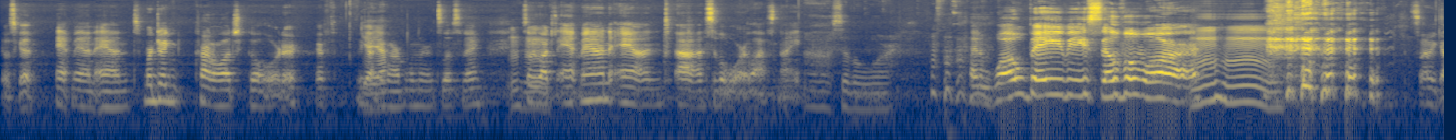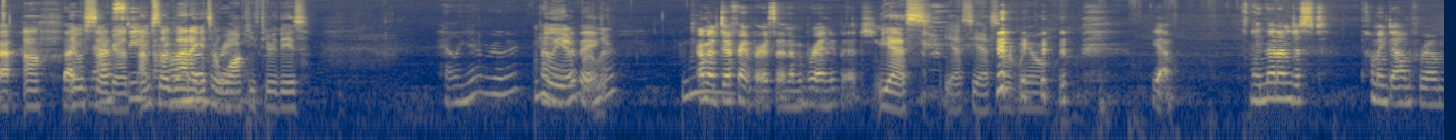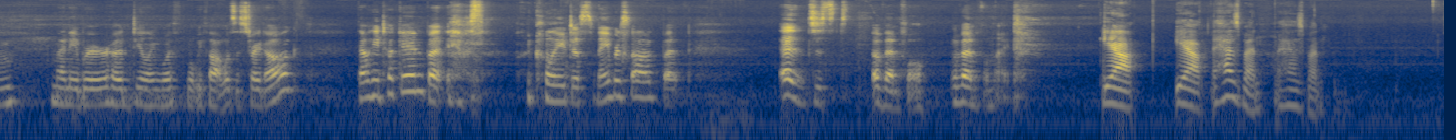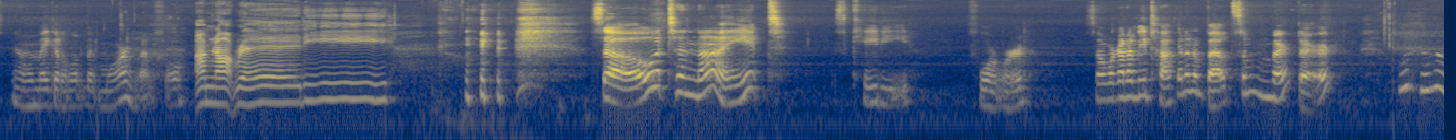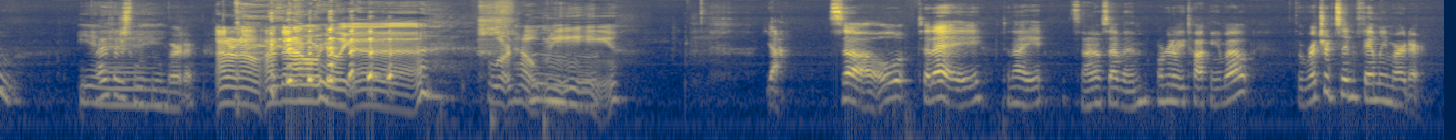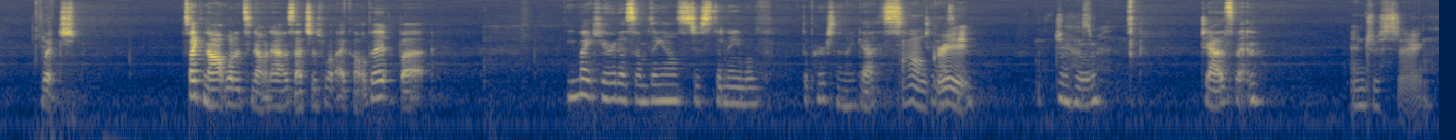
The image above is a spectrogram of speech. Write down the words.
It was good. Ant Man and we're doing chronological order. If we Yeah, got yeah. Marvel nerds listening. So we Mhm. watched Ant Man and uh, Civil War last night. Oh, Civil War. And whoa, baby, Civil War. Mm-hmm. so we got Oh, it was so good. I'm so glad I get to walk you through these. hell yeah, brother. Hell I'm yeah, living. brother. I'm a mm-hmm. different person. I'm a brand new bitch. Yes, yes, yes. Aren't we all? Yeah. And then I'm just coming down from my neighborhood dealing with what we thought was a stray dog that he took in, but it was luckily just a neighbor's dog, but it's just eventful. Eventful night. Yeah, yeah. It has been. It has been. And we'll make it a little bit more eventful. I'm not ready. so tonight is Katie forward. So we're gonna be talking about some murder. Woohoo! Yeah. I just woohoo murder. I don't know. And then I'm over here like, uh, Lord help me. Yeah. So today, tonight, it's nine oh seven. We're gonna be talking about the Richardson family murder, which it's like not what it's known as. That's just what I called it, but you might hear it as something else. Just the name of the person, I guess. Oh, great. Jasmine. Mhm. Jasmine. Interesting.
